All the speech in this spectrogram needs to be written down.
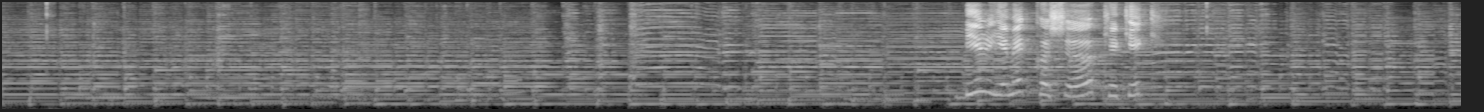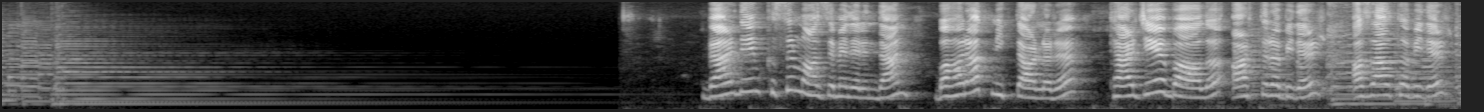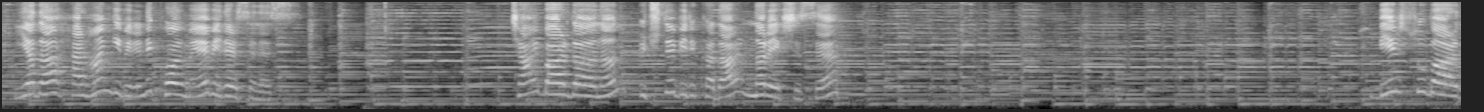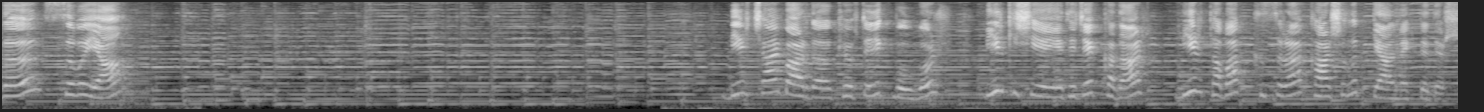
kaşığı kekik, Verdiğim kısır malzemelerinden baharat miktarları tercihe bağlı arttırabilir, azaltabilir ya da herhangi birini koymayabilirsiniz. Çay bardağının üçte biri kadar nar ekşisi, bir su bardağı sıvı yağ, bir çay bardağı köftelik bulgur, bir kişiye yetecek kadar bir tabak kısıra karşılık gelmektedir.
